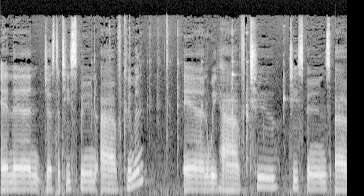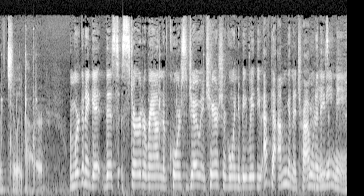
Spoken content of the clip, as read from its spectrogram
and then just a teaspoon of cumin. And we have two teaspoons of chili powder. And we're going to get this stirred around. And of course, Joe and Cherish are going to be with you. I've got. I'm going to try You're one of these. me.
